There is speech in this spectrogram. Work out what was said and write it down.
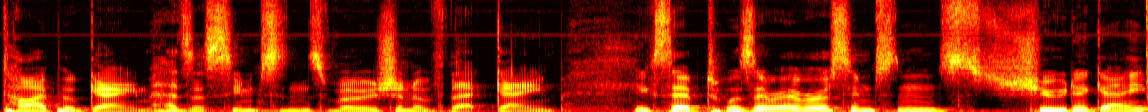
type of game has a Simpsons version of that game. Except, was there ever a Simpsons shooter game?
